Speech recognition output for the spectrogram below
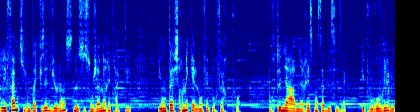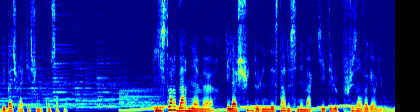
Les femmes qui l'ont accusé de violence ne se sont jamais rétractées et ont affirmé qu'elles l'ont fait pour faire poids, pour tenir Armie responsable de ses actes et pour ouvrir le débat sur la question du consentement. L'histoire d'Armie Hammer est la chute de l'une des stars de cinéma qui était le plus en vogue à Hollywood.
